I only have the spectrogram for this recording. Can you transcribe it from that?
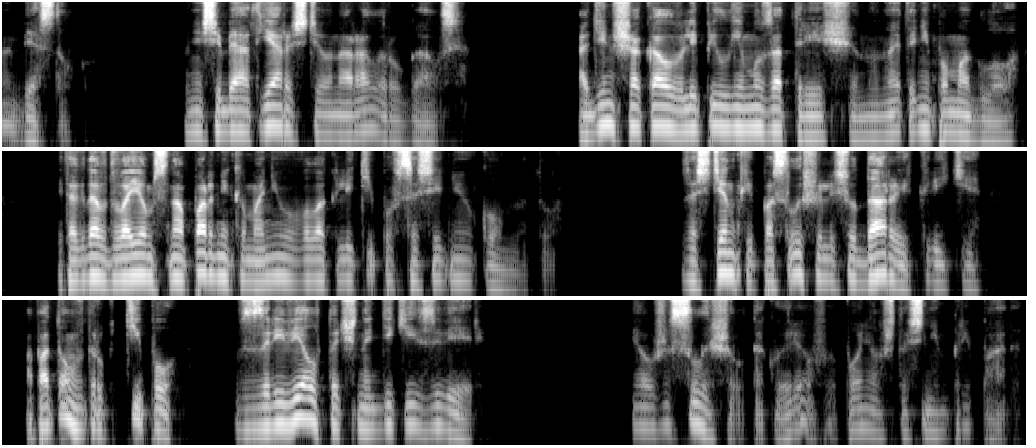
но без толку. Вне себя от ярости он орал и ругался. Один шакал влепил ему за трещину, но это не помогло. И тогда вдвоем с напарником они уволокли Типа в соседнюю комнату. За стенкой послышались удары и крики, а потом вдруг Типу взревел точно дикий зверь. Я уже слышал такой рев и понял, что с ним припадок.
